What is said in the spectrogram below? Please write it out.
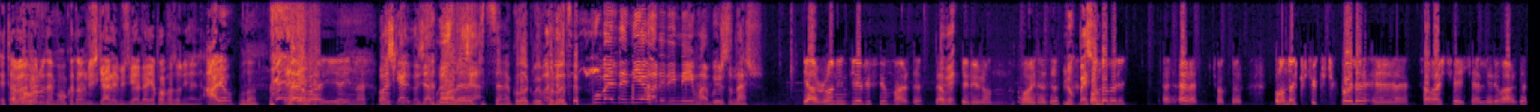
E tabii. Doğru değil mi? O kadar. Rüzgarla müzgarla yapamaz onu yani. Alo. Ulan Merhaba iyi yayınlar. Hoş geldin hocam. Hızlıca. ağlayarak gitsene kulaklığı fırlatıyor. Bu bende niye var dediğin neyin var? Buyursunlar. Ya Ronin diye bir film vardı. Robert Evet. De Niro'nun oynadı. Luke Besson. Onda böyle e, evet çok doğru. Onda küçük küçük böyle e, savaşçı heykelleri vardı.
